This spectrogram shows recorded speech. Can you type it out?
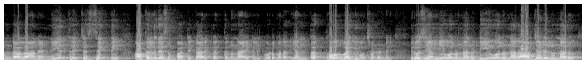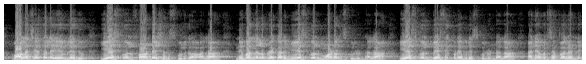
ఉండాలా అనే నియంత్రించే శక్తి ఆ తెలుగుదేశం పార్టీ కార్యకర్తలు నాయకులకు ఇవ్వడం అన్నది ఎంత దౌర్భాగ్యమో చూడండి. ఈరోజు ఎంఈఓలు ఉన్నారు డిఈఓలు ఉన్నారు ఆర్జేడీలు ఉన్నారు. వాళ్ళ చేతిలో ఏం లేదు. ఏ స్కూల్ ఫౌండేషన్ స్కూల్ కావాలా? నిబంధనల ప్రకారం ఏ స్కూల్ మోడల్ స్కూల్ ఉండాలా? ఏ స్కూల్ బేసిక్ ప్రైమరీ స్కూల్ ఉండాలా? అని ఎవరు చెప్పాలండి?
